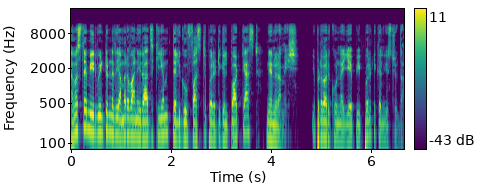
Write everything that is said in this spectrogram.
నమస్తే మీరు వింటున్నది అమరవాణి రాజకీయం తెలుగు ఫస్ట్ పొలిటికల్ పాడ్కాస్ట్. నేను రమేష్. ఇప్పటి వరకు ఉన్న ఏపీ పొలిటికల్ న్యూస్ చూద్దాం.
